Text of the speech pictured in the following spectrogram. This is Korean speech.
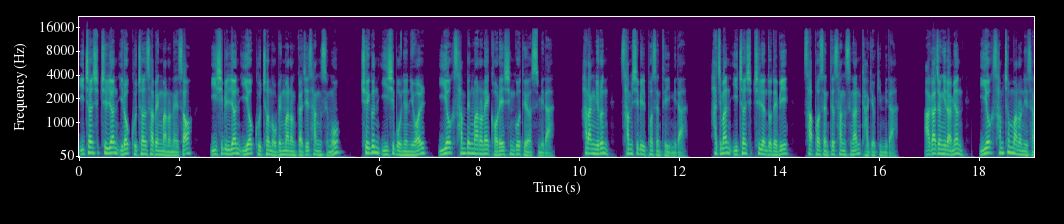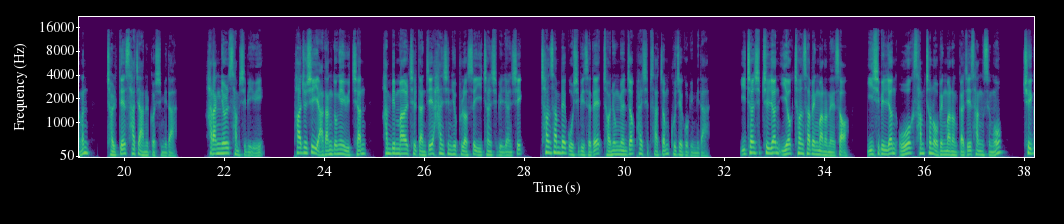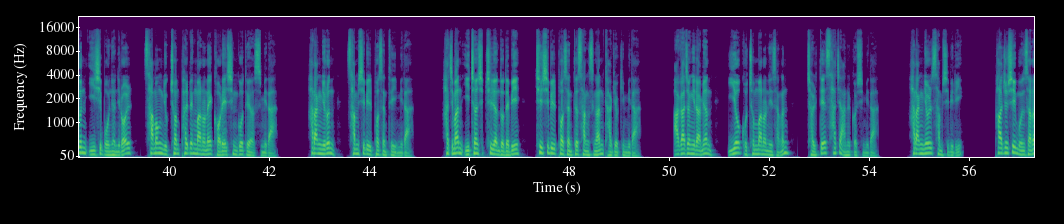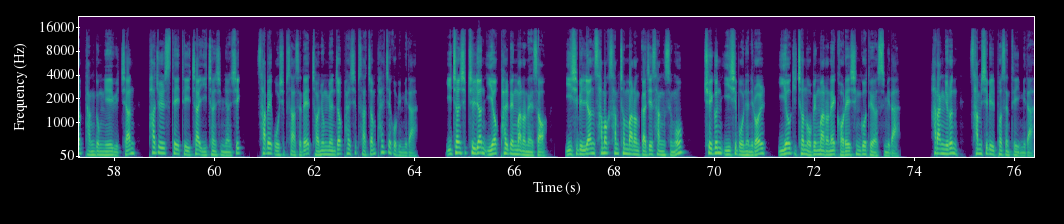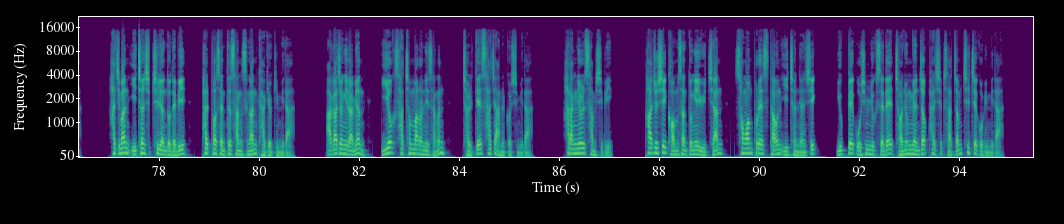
2017년 1억 9,400만 원에서 21년 2억 9,500만 원까지 상승 후 최근 25년 2월 2억 300만 원에 거래 신고되었습니다. 하락률은 31%입니다. 하지만 2017년도 대비 4% 상승한 가격입니다. 아가정이라면 2억 3천만 원 이상은 절대 사지 않을 것입니다. 하락률 32위 파주시 야당동에 위치한 한빛마을 7단지 한신휴 플러스 2011년식 1352세대 전용 면적 84.9제곱입니다. 2017년 2억 1,400만 원에서 21년 5억 3,500만 원까지 상승 후 최근 25년 1월 3억 6,800만 원에 거래 신고되었습니다. 하락률은 31%입니다. 하지만 2017년도 대비 71% 상승한 가격입니다. 아가정이라면 2억 5천만 원 이상은 절대 사지 않을 것입니다. 하락률 31위 파주시 문산읍 당동리에 위치한 파주일 스테이트 2차 2010년식 454세대 전용 면적 84.8제곱입니다. 2017년 2억 800만 원에서 21년 3억 3천만 원까지 상승 후 최근 25년 1월 2억 2,500만 원에 거래 신고되었습니다. 하락률은 31%입니다. 하지만 2017년도 대비 8% 상승한 가격입니다. 아가정이라면 2억 4천만 원 이상은 절대 사지 않을 것입니다. 하락률 32. 파주시 검산동에 위치한 성원 프레스타운 2000년식 656세대 전용 면적 84.7제곱입니다.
